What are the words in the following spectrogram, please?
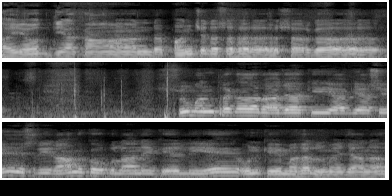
अयोध्याकांड पंचदश सर्ग। सुमंत्र का राजा की आज्ञा से श्री राम को बुलाने के लिए उनके महल में जाना।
